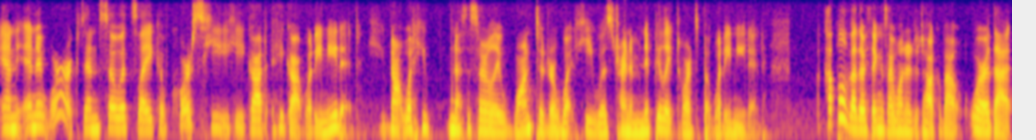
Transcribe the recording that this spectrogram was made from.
And and it worked. And so it's like, of course, he he got he got what he needed. He, not what he necessarily wanted or what he was trying to manipulate towards, but what he needed. A couple of other things I wanted to talk about were that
